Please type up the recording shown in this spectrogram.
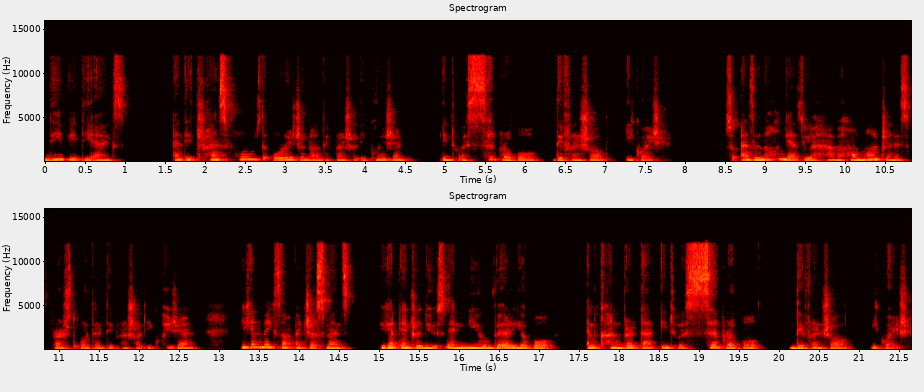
dv dx, and it transforms the original differential equation into a separable differential equation. So as long as you have a homogeneous first order differential equation, you can make some adjustments. You can introduce a new variable and convert that into a separable differential equation.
